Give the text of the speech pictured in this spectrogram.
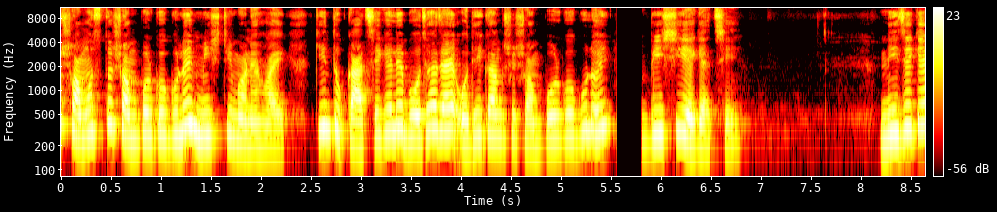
সমস্ত সম্পর্কগুলোই মিষ্টি মনে হয়, কিন্তু কাছে গেলে বোঝা যায় অধিকাংশ সম্পর্কগুলোই বিষিয়ে গেছে। নিজেকে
